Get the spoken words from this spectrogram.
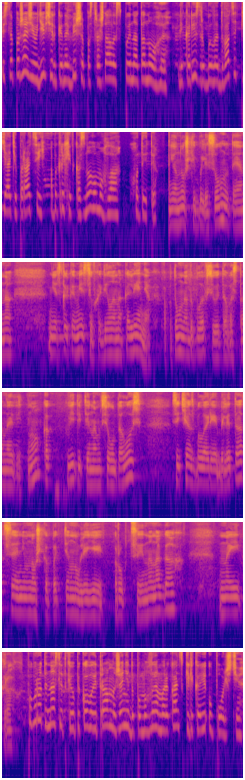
Після пожежі у дівчинки найбільше постраждали спина та ноги. Лікарі зробили 25 операцій, аби крихітка знову могла ходити. У нее ножки были согнуты, и она несколько месяцев ходила на коленях, а потом надо было все это восстановить. Но, как видите, нам все удалось. Сейчас была реабилитация, немножко подтянули ей рубцы на ногах, на икрах. Побороти наслідки опікової травми Жені допомогли американські лікарі у Польщі.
